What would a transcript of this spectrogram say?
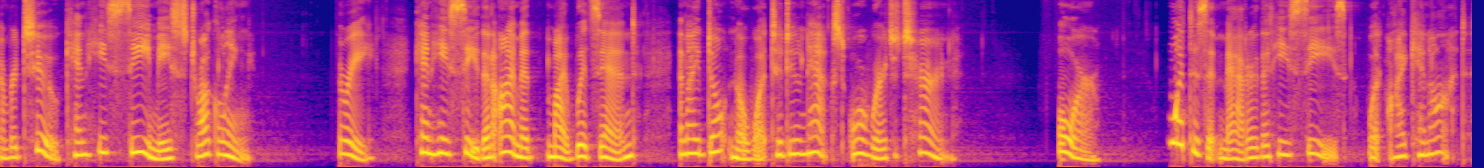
Number two, can he see me struggling? Three, can he see that I'm at my wits' end and I don't know what to do next or where to turn? Four, what does it matter that he sees what I cannot?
